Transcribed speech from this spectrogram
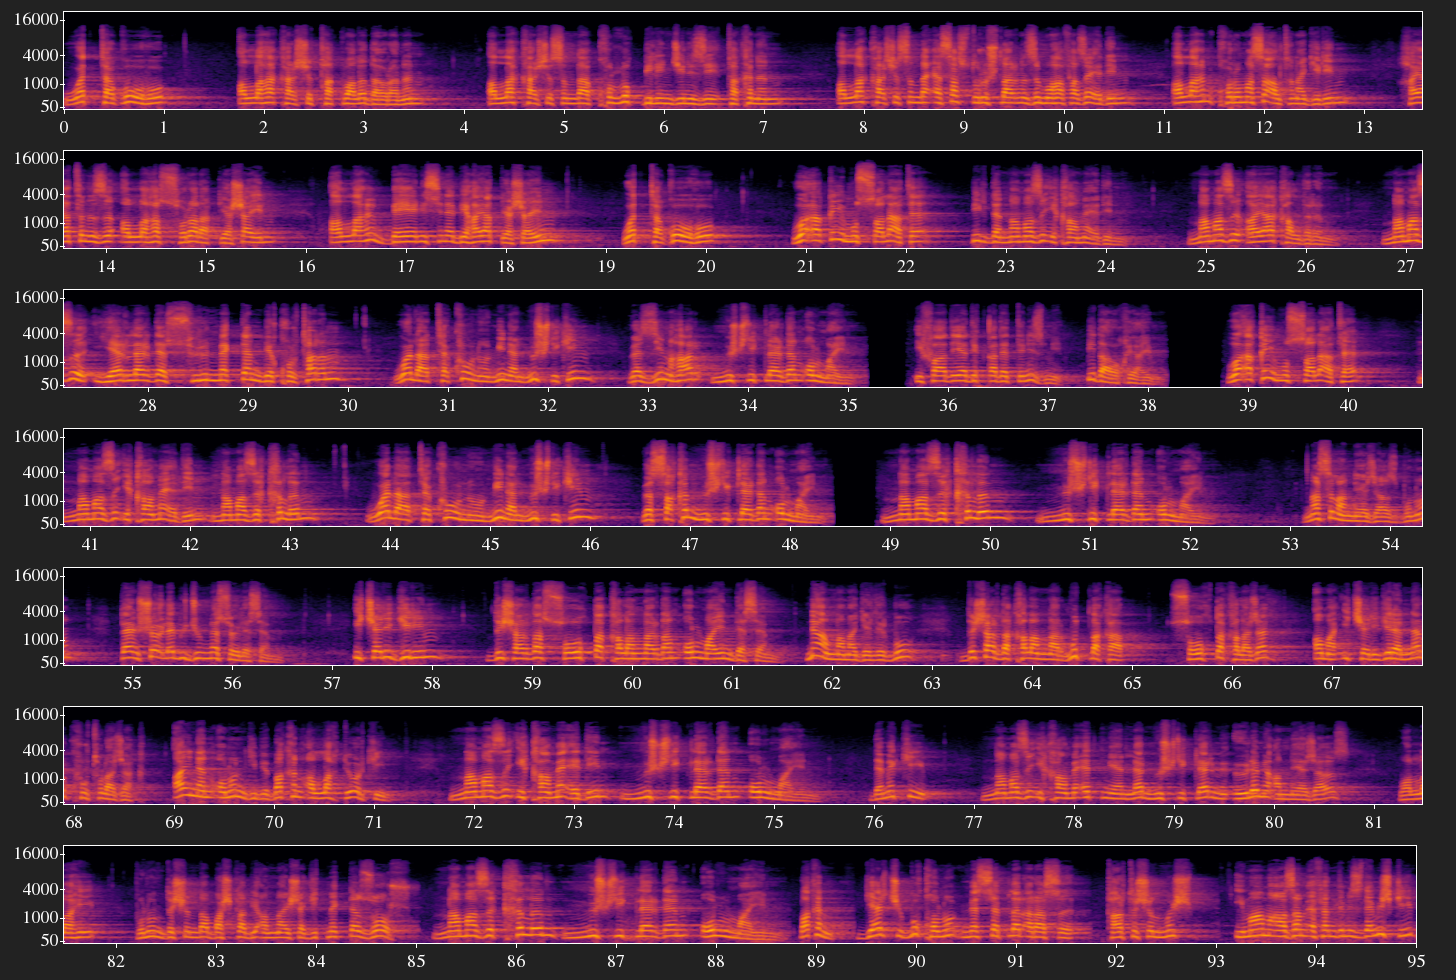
Vettekuhu Allah'a karşı takvalı davranın. Allah karşısında kulluk bilincinizi takının. Allah karşısında esas duruşlarınızı muhafaza edin. Allah'ın koruması altına girin. Hayatınızı Allah'a sorarak yaşayın. Allah'ın beğenisine bir hayat yaşayın. Vettekuhu ve akimus salate bir de namazı ikame edin. Namazı ayağa kaldırın. Namazı yerlerde sürünmekten bir kurtarın. Ve la tekunu minel müşrikin ve zinhar müşriklerden olmayın. İfadeye dikkat ettiniz mi? Bir daha okuyayım. Ve akimus salate namazı ikame edin, namazı kılın. Ve la tekunu minel müşrikin ve sakın müşriklerden olmayın. Namazı kılın, müşriklerden olmayın. Nasıl anlayacağız bunu? Ben şöyle bir cümle söylesem. İçeri girin, dışarıda soğukta kalanlardan olmayın desem. Ne anlama gelir bu? Dışarıda kalanlar mutlaka soğukta kalacak ama içeri girenler kurtulacak. Aynen onun gibi bakın Allah diyor ki namazı ikame edin müşriklerden olmayın. Demek ki namazı ikame etmeyenler müşrikler mi öyle mi anlayacağız? Vallahi bunun dışında başka bir anlayışa gitmek de zor. Namazı kılın müşriklerden olmayın. Bakın gerçi bu konu mezhepler arası tartışılmış. İmam-ı Azam Efendimiz demiş ki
